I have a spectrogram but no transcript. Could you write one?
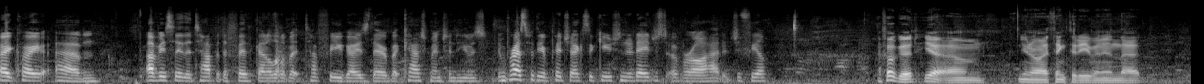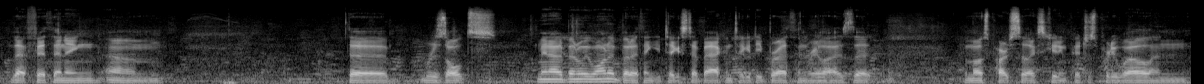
right, Corey. Um, obviously, the top of the fifth got a little bit tough for you guys there, but Cash mentioned he was impressed with your pitch execution today. Just overall, how did you feel? I felt good. Yeah. Um, you know, I think that even in that that fifth inning, um, the results may not have been what we wanted, but I think you take a step back and take a deep breath and realize that the most part, still executing pitches pretty well. And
